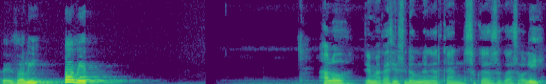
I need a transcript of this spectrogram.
Saya Soli, pamit. Halo, terima kasih sudah mendengarkan Suka-Suka Soli.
